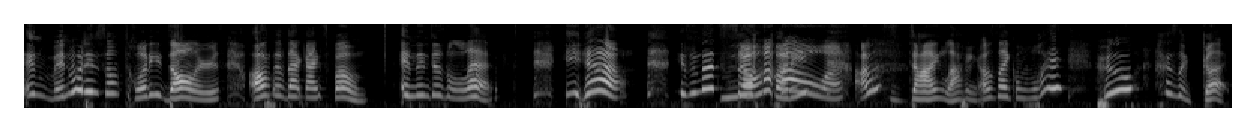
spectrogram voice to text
and Venmoed himself twenty dollars off of that guy's phone, and then just left. Yeah, isn't that so funny? I was dying laughing. I was like, what? Who has the guts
